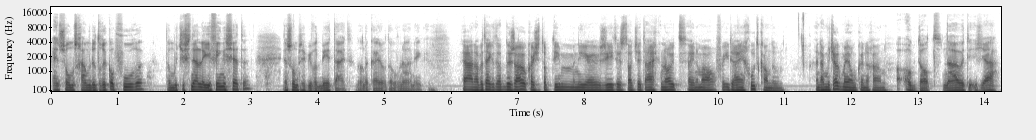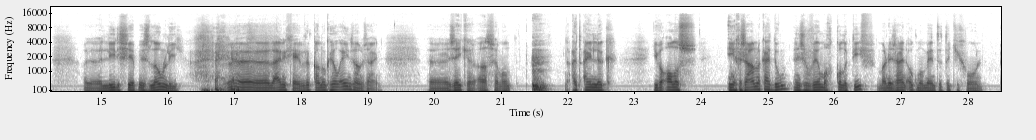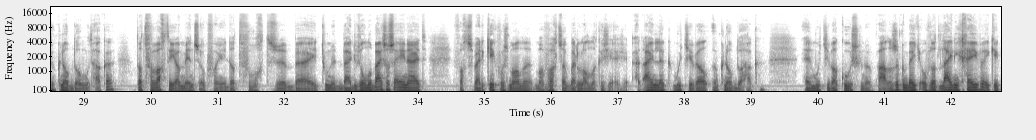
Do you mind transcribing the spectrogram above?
En soms gaan we de druk opvoeren. Dan moet je sneller je vingers zetten. En soms heb je wat meer tijd. Dan kan je er wat over nadenken. Ja, dat betekent dat dus ook, als je het op die manier ziet, is dat je het eigenlijk nooit helemaal voor iedereen goed kan doen. En daar moet je ook mee om kunnen gaan. Ook dat. Nou, het is ja. eh, leadership is lonely. Eh, leidinggeven, dat kan ook heel eenzaam zijn. Eh, zeker als, want uiteindelijk, je wil alles in gezamenlijkheid doen en zoveel mogelijk collectief. Maar er zijn ook momenten dat je gewoon een knoop door moet hakken. Dat verwachten jouw mensen ook van je. Dat verwachten ze bij, toen het bij de zonderbijstelseenheid, verwachten ze bij de kickforce-mannen, maar verwachten ze ook bij de landelijke recherche. Uiteindelijk moet je wel een knoop doorhakken. En moet je wel koers kunnen bepalen. Dat is ook een beetje over dat leiding geven. Ik,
